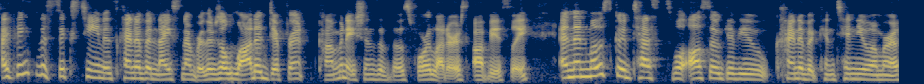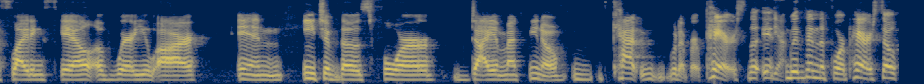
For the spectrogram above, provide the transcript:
I think the 16 is kind of a nice number. There's a lot of different combinations of those four letters, obviously. And then most good tests will also give you kind of a continuum or a sliding scale of where you are in each of those four diamet, you know, cat whatever pairs the, Yeah. within the four pairs. So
